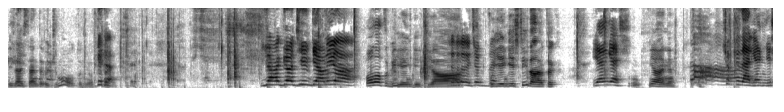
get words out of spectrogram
İlay sen de öcü mü oldun yoksa? ya gözüm geliyor. O nasıl bir yengeç ya? Çok Bu güzel. yengeç değil de artık. Yengeç. Yani. Çok güzel yengeç.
